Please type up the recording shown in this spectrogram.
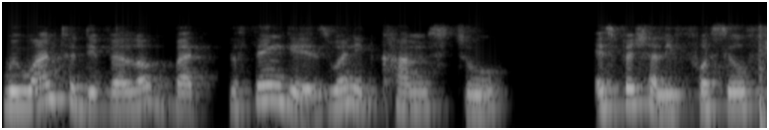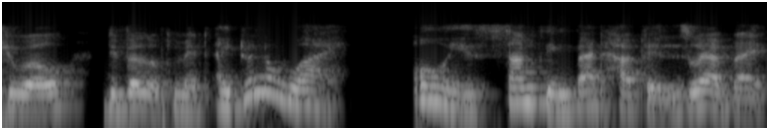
we want to develop, but the thing is, when it comes to especially fossil fuel development, I don't know why always something bad happens whereby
